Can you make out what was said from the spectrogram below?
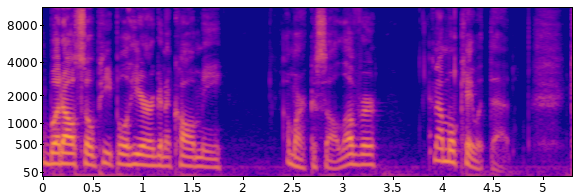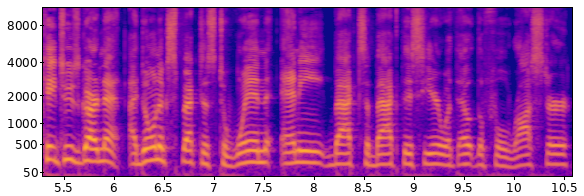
But also, people here are to call me a Marc Gasol lover, and I'm okay with that. K2's Garnett. I don't expect us to win any back to back this year without the full roster.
